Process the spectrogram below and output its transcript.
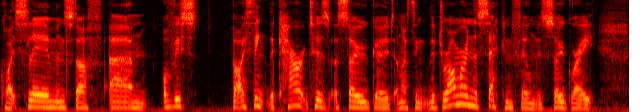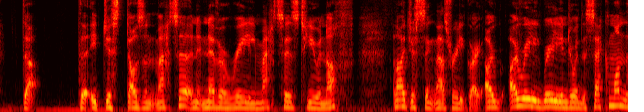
quite slim and stuff. Um obvious but I think the characters are so good and I think the drama in the second film is so great that that it just doesn't matter and it never really matters to you enough. And I just think that's really great. I I really really enjoyed the second one. The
